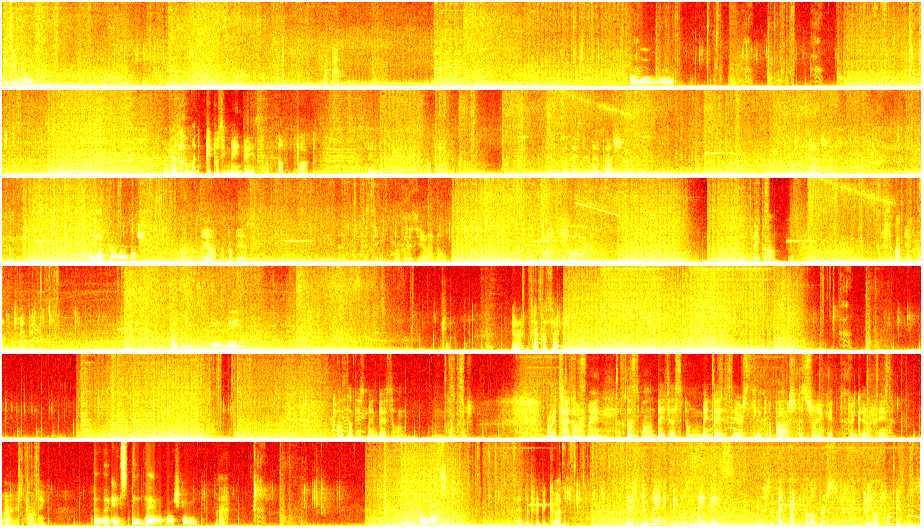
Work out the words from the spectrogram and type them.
With you coming? Fuck. Oh yeah, I'm, I'm in. Oh my god, how many people's in main base? What the fuck? Still nothing. Don't they steal my Apache? Oh my gosh. They have our Apache? I don't know. Yeah, probably yes. This team is totally zero, I know. Oh, fuck. Been playing alone. Everyone in the main Camping the main. You're in Delta side is main base on. Right side our main. Don't spawn bases, spawn main base. They're stealing Apache, destroying it, doing everything. Where are you spawning? I, I can steal their Apache coming. Ah. Why not? That would be good. But there's too many people's main base. I'm fighting alone versus three or four people's.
